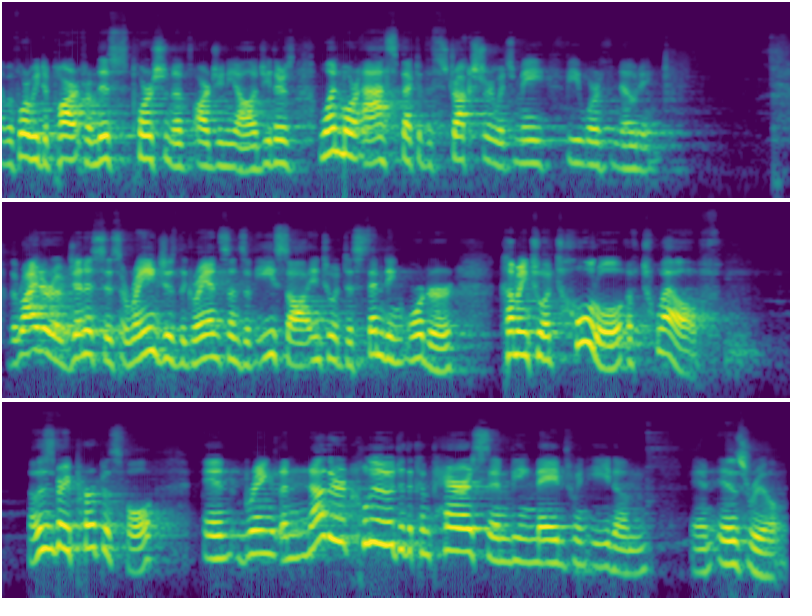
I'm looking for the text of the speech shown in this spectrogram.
Now, before we depart from this portion of our genealogy, there's one more aspect of the structure which may be worth noting. The writer of Genesis arranges the grandsons of Esau into a descending order, coming to a total of 12. Now, this is very purposeful and brings another clue to the comparison being made between Edom and Israel.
